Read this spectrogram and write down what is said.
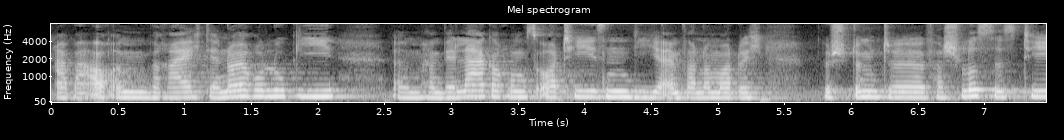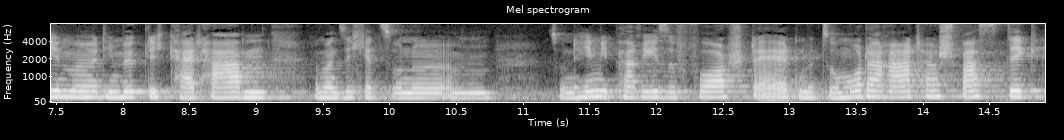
aber auch im Bereich der Neurologie ähm, haben wir Lagerungsorthesen, die einfach nochmal durch bestimmte Verschlusssysteme die Möglichkeit haben, wenn man sich jetzt so eine, ähm, so eine Hemiparese vorstellt mit so moderater Spastik,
